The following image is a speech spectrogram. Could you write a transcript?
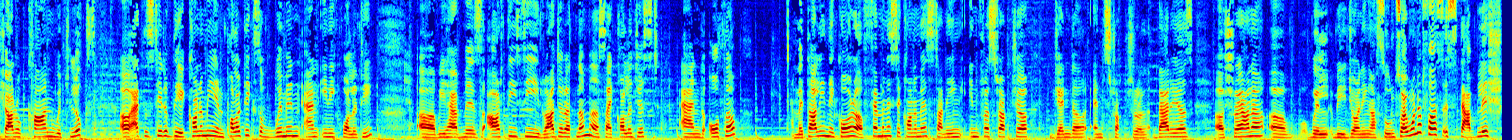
Shah Rukh Khan, which looks uh, at the state of the economy and politics of women and inequality. Uh, we have Ms. Aarti C. Rajaratnam, a psychologist and author. Mithali Nikore, a feminist economist studying infrastructure, gender, and structural barriers. Uh, uh, will be joining us soon. So, I want to first establish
